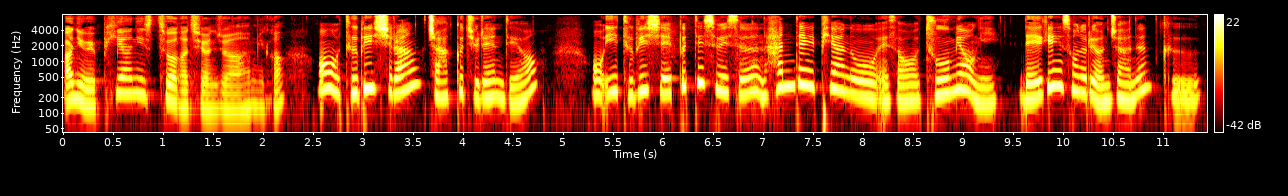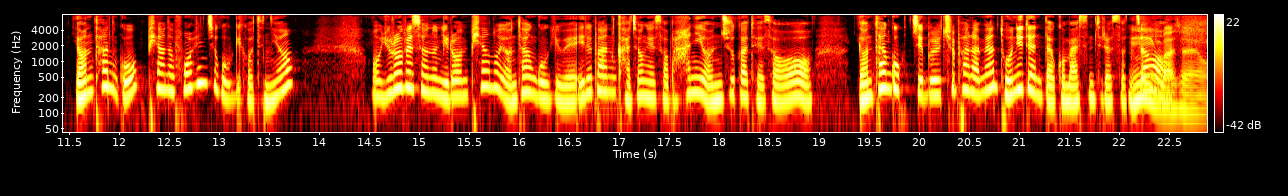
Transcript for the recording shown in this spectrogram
아니 왜 피아니스트와 같이 연주합니까? 어, 드뷔시랑 자크 듀란드요. 어, 이 드뷔시의 Petite Suite은 한 대의 피아노에서 두 명이 네 개의 손으로 연주하는 그 연탄곡, 피아노 four hands 곡이거든요. 어, 유럽에서는 이런 피아노 연탄곡이 왜 일반 가정에서 많이 연주가 돼서 연탄곡집을 출판하면 돈이 된다고 말씀드렸었죠. 음, 맞아요.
